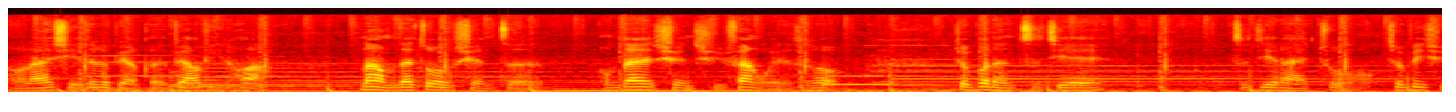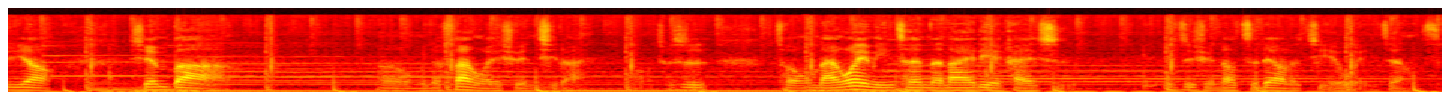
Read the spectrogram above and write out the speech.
哦来写这个表格标题的话，那我们在做选择，我们在选取范围的时候，就不能直接直接来做，就必须要先把呃我们的范围选起来，就是从栏位名称的那一列开始，一直选到资料的结尾这样子，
